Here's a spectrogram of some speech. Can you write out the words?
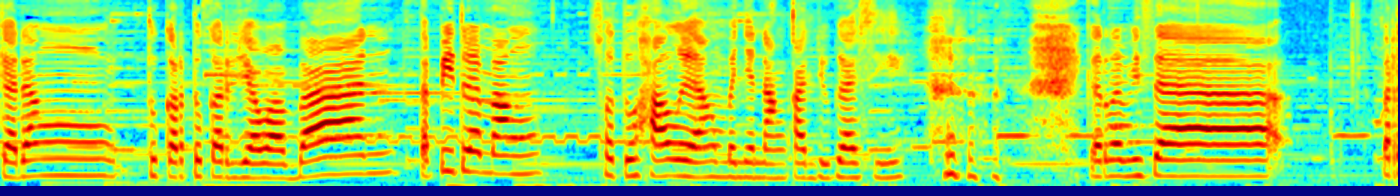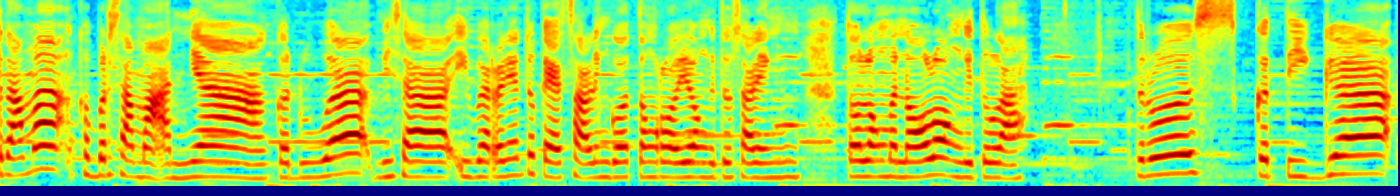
kadang tukar-tukar jawaban tapi itu emang suatu hal yang menyenangkan juga sih. Karena bisa pertama kebersamaannya kedua bisa ibaratnya tuh kayak saling gotong royong gitu saling tolong menolong gitulah. Terus ketiga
